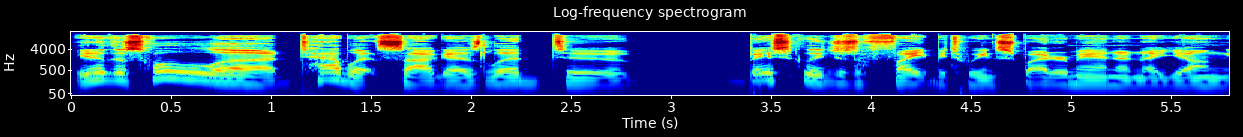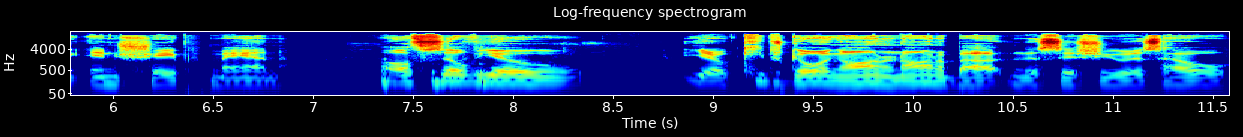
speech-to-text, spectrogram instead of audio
You know, this whole uh, tablet saga has led to basically just a fight between Spider Man and a young, in shape man. All Silvio, you know, keeps going on and on about in this issue is how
